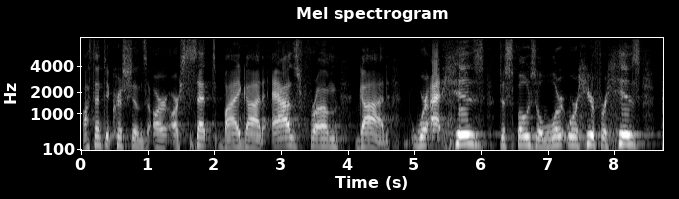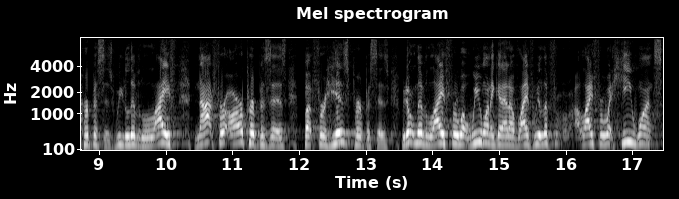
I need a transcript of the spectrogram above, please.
Authentic Christians are, are sent by God as from God. We're at His disposal. We're, we're here for His purposes. We live life not for our purposes, but for His purposes. We don't live life for what we want to get out of life. We live for, life for what He wants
